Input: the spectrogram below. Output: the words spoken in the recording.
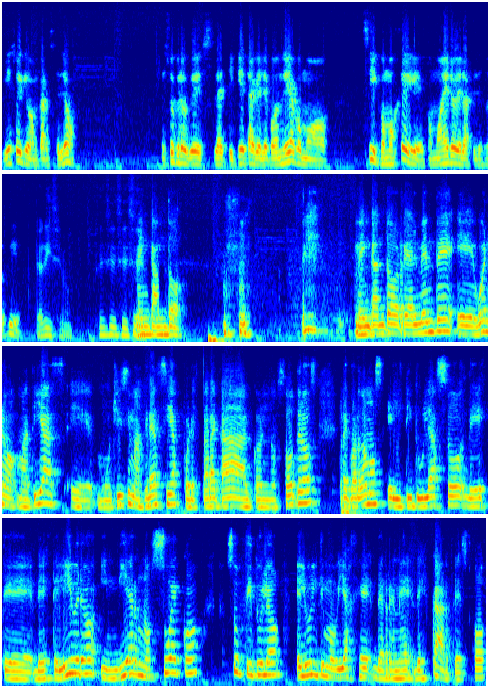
y eso hay que bancárselo. Eso creo que es la etiqueta que le pondría como Sí, como Hegel, como héroe de la filosofía. Clarísimo. Sí, sí, sí. Me encantó. Me encantó realmente. Eh, bueno, Matías, eh, muchísimas gracias por estar acá con nosotros. Recordamos el titulazo de este, de este libro, Invierno Sueco, subtítulo El último viaje de René Descartes, o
